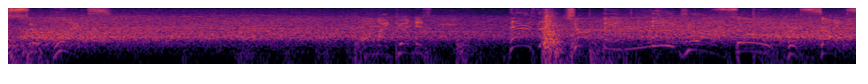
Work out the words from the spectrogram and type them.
Suplex. Oh my goodness. There's the jumping knee drop. So precise.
